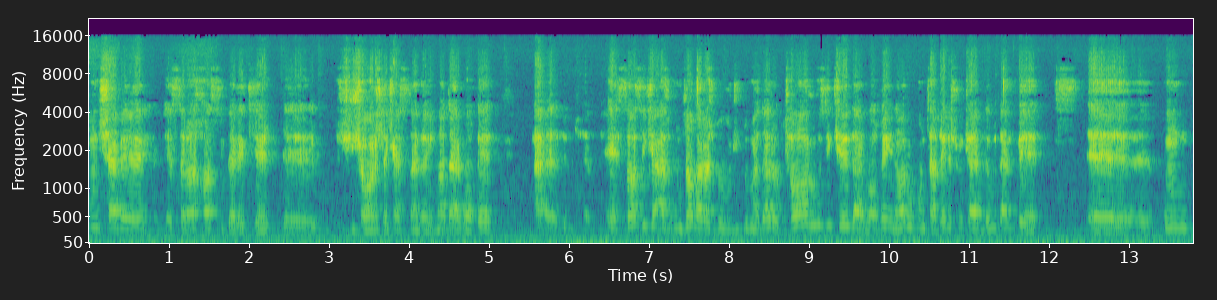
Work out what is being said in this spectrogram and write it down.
اون شب اصطلاح خاصی داره که شیشه ها رو شکستن اینا در واقع احساسی که از اونجا براش به وجود اومده رو تا روزی که در واقع اینا رو منتقلشون کرده بودن به اون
